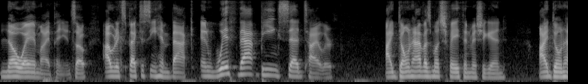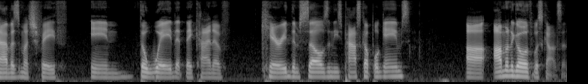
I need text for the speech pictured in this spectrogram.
No way in my opinion. So I would expect to see him back. And with that being said, Tyler, I don't have as much faith in Michigan. I don't have as much faith in the way that they kind of carried themselves in these past couple games. Uh, I'm gonna go with Wisconsin.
